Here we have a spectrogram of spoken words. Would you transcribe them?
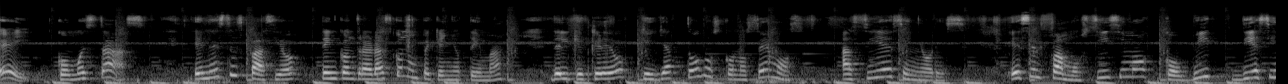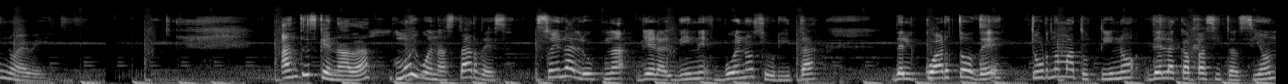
Hey, ¿cómo estás? En este espacio te encontrarás con un pequeño tema del que creo que ya todos conocemos. Así es, señores, es el famosísimo COVID-19. Antes que nada, muy buenas tardes. Soy la alumna Geraldine Bueno Zurita del cuarto de turno matutino de la capacitación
